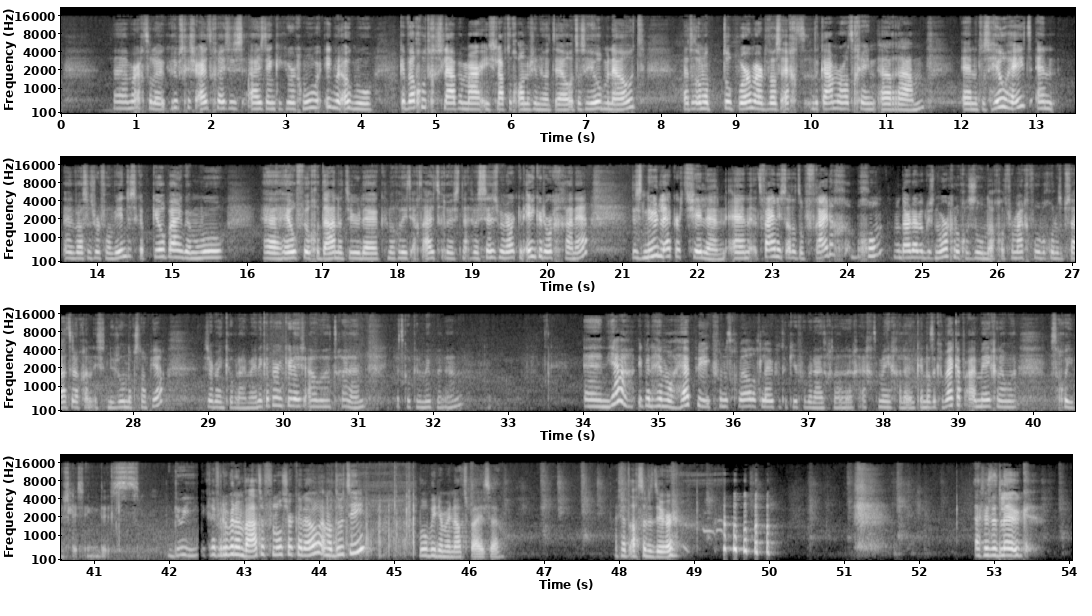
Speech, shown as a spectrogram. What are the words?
Eh, maar echt wel leuk. Ruud is gisteren uit geweest. Dus hij is denk ik heel erg moe. Ik ben ook moe. Ik heb wel goed geslapen. Maar je slaapt toch anders in een hotel. Het was heel benauwd. Het was allemaal top hoor. Maar het was echt... De kamer had geen eh, raam. En het was heel heet. En er was een soort van wind. Dus ik heb keelpijn. Ik ben moe. Heel veel gedaan natuurlijk. Nog niet echt uitgerust. Nou, sinds mijn werk in één keer doorgegaan hè. Dus nu lekker chillen. En het fijne is dat het op vrijdag begon. Want daardoor heb ik dus morgen nog een zondag. Want voor mijn gevoel begon het op zaterdag en is het nu zondag, snap je? Dus daar ben ik heel blij mee. En ik heb weer een keer deze oude trui aan. Dat ik ook in de make aan. En ja, ik ben helemaal happy. Ik vond het geweldig leuk dat ik hiervoor ben uitgenodigd. Echt mega leuk. En dat ik Rebecca heb meegenomen, was een goede beslissing. Dus doei. Ik geef Ruben een waterverlosser cadeau. En wat doet hij? Bobby ermee nat spuiten. Hij zit achter de deur. hij vindt het leuk.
